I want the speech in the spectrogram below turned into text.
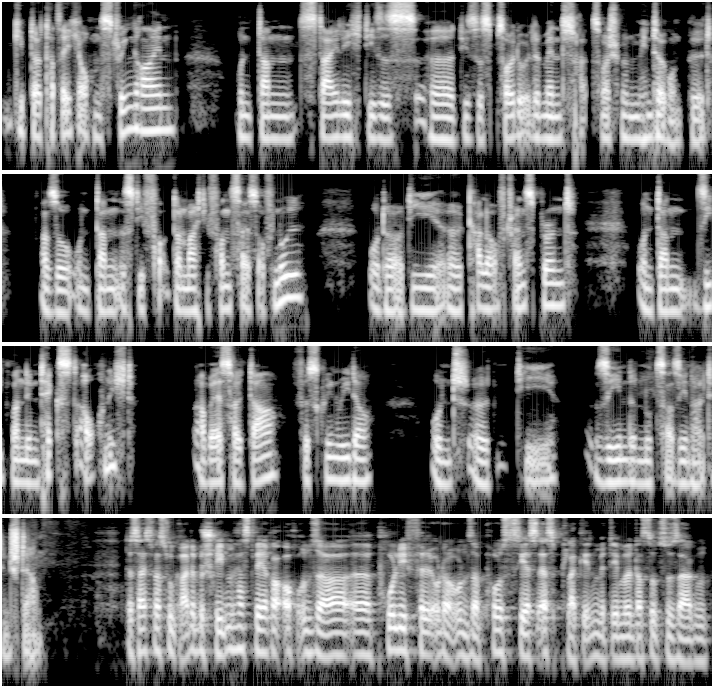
gebe da tatsächlich auch einen String rein und dann style ich dieses, äh, dieses Pseudo-Element halt zum Beispiel mit einem Hintergrundbild. Also und dann ist die, dann mache ich die Font Size auf null oder die äh, Color of Transparent und dann sieht man den Text auch nicht, aber er ist halt da für Screenreader und äh, die sehenden Nutzer sehen halt den Stern. Das heißt, was du gerade beschrieben hast, wäre auch unser äh, Polyfill oder unser Post-CSS-Plugin, mit dem man das sozusagen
